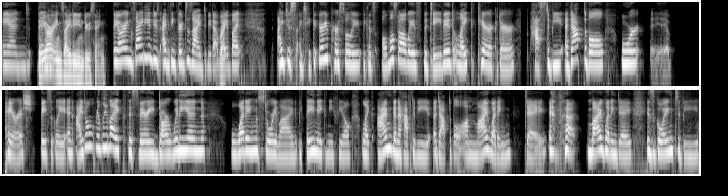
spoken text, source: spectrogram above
And They are anxiety inducing. they are anxiety induced. I think they're designed to be that way, but I just I take it very personally because almost always the David like character has to be adaptable or uh, perish basically. And I don't really like this very Darwinian wedding storyline. They make me feel like I'm going to have to be adaptable on my wedding day and that my wedding day is going to be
